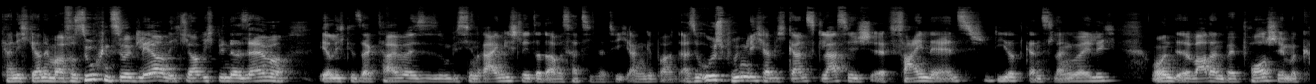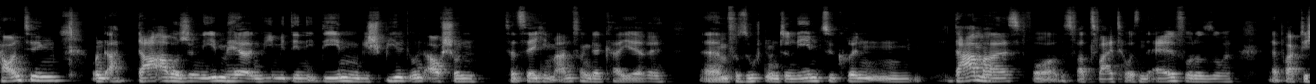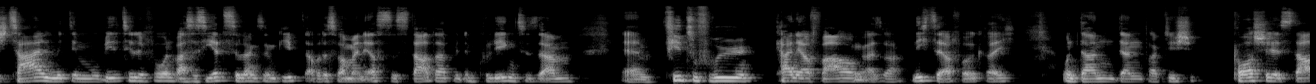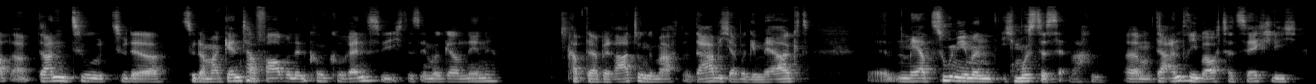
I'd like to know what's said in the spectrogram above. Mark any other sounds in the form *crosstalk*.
kann ich gerne mal versuchen zu erklären. Ich glaube, ich bin da selber, ehrlich gesagt, teilweise so ein bisschen reingeschlittert, aber es hat sich natürlich angebahnt. Also ursprünglich habe ich ganz klassisch äh, Finance studiert, ganz langweilig, und äh, war dann bei Porsche im Accounting und habe da aber schon nebenher irgendwie mit den Ideen gespielt und auch schon tatsächlich am Anfang der Karriere ähm, versucht, ein Unternehmen zu gründen, damals, vor, das war 2011 oder so, äh, praktisch Zahlen mit dem Mobiltelefon, was es jetzt so langsam gibt. Aber das war mein erstes Startup mit einem Kollegen zusammen. Ähm, viel zu früh, keine Erfahrung, also nicht sehr erfolgreich. Und dann, dann praktisch Porsche Startup, dann zu, zu der, zu der magentafarbenen Konkurrenz, wie ich das immer gern nenne. Hab da Beratung gemacht und da habe ich aber gemerkt, äh, mehr zunehmend, ich muss das machen. Ähm, der Antrieb auch tatsächlich,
